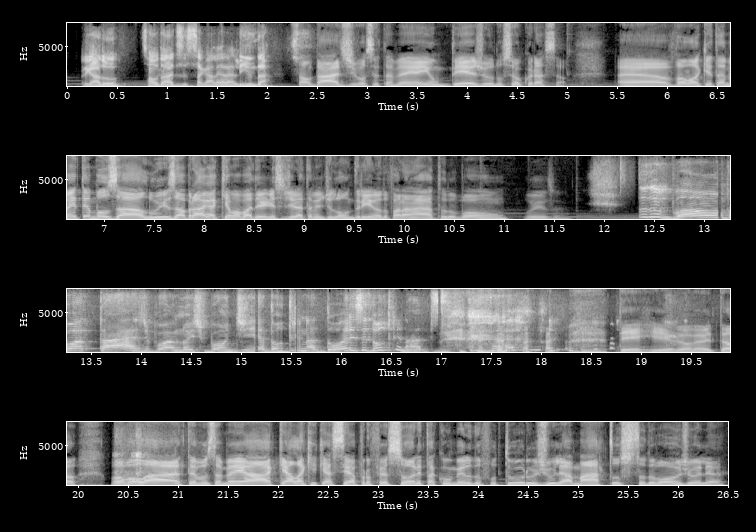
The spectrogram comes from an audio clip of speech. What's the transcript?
Obrigado. Saudades dessa galera linda. Saudades de você também aí. Um beijo no seu coração. É, vamos aqui também. Temos a Luísa Braga, que é uma badernista diretamente de Londrina, do Paraná. Tudo bom, Luísa? Tudo bom? Boa tarde, boa noite, bom dia, doutrinadores e doutrinados. Terrível, né? Então, vamos lá. Temos também aquela que quer ser a professora e tá com medo do futuro, Júlia Matos. Tudo bom, Júlia?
